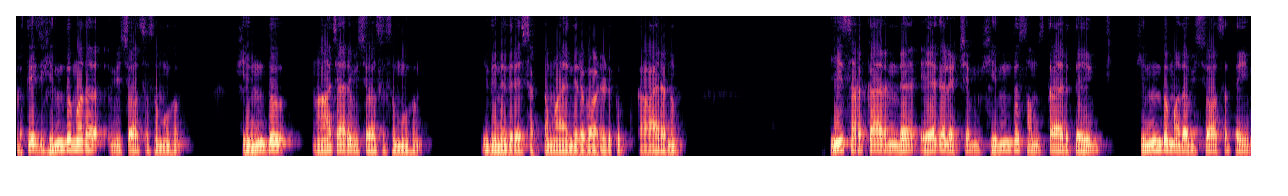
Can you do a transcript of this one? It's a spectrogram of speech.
പ്രത്യേകിച്ച് ഹിന്ദുമത വിശ്വാസ സമൂഹം ഹിന്ദു ആചാര വിശ്വാസ സമൂഹം ഇതിനെതിരെ ശക്തമായ നിലപാടെടുക്കും. കാരണം ഈ സർക്കാരിന്റെ ഏക ലക്ഷ്യം ഹിന്ദു സംസ്കാരത്തെയും ഹിന്ദു മതവിശ്വാസത്തെയും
